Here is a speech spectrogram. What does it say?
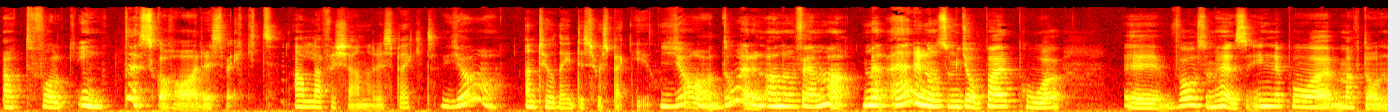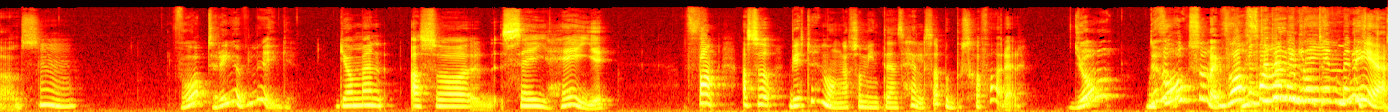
att folk inte ska ha respekt. Alla förtjänar respekt. Ja, Until they disrespect you. ja, då är det en annan femma. Men är det någon som jobbar på eh, vad som helst, inne på McDonalds, Mm. var trevlig. Ja men alltså, säg hej. Fan, alltså vet du hur många som inte ens hälsar på busschaufförer? Ja, det har Vad- också med. Vad Men fan det är grejen med det?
